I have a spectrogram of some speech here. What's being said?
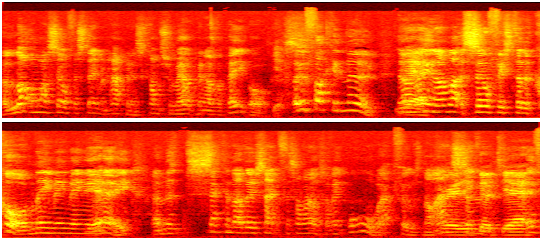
a lot of my self esteem and happiness comes from helping other people. Yes. Who fucking knew? You know what I mean? I'm like selfish to the core, me, me, me, me, Yeah. me. And the second I do something for someone else, I think, oh, that feels nice. Really and good, yeah. It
